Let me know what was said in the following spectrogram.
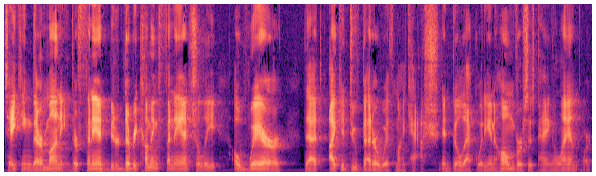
taking their money. They're, finan- they're becoming financially aware that I could do better with my cash and build equity in a home versus paying a landlord.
